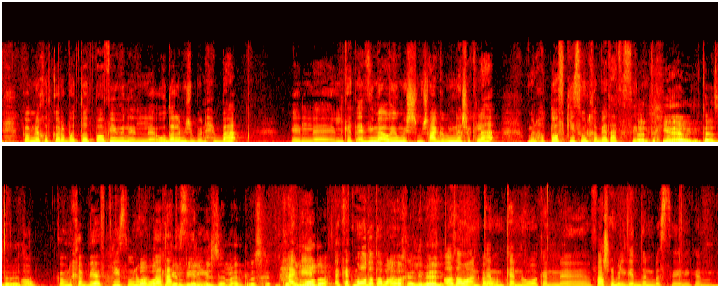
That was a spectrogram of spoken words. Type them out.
كنا بناخد كرافطات بابي من الأوضة اللي مش بنحبها اللي كانت قديمة قوي ومش مش عاجبنا شكلها. بنحطها في كيس ونخبيها تحت السرير. التخينه قوي دي بتاعت زمان آه. كنا بنخبيها في كيس ونحطها تحت كان بيلبس السرير. زمان بس كانت الموضه كانت موضة طبعا. آه خلي بالك. آه طبعا. كان آه. كان هو كان fashionable جدا بس يعني كان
